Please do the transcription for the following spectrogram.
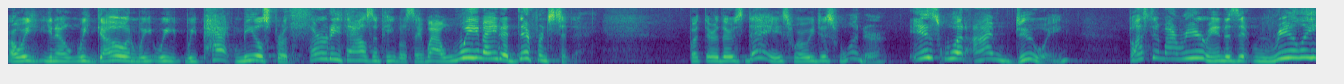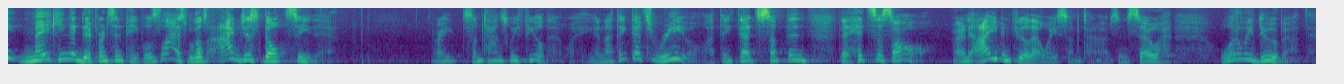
or we, you know, we go and we we we pack meals for 30,000 people to say, wow, we made a difference today. But there are those days where we just wonder, is what I'm doing busting my rear end, is it really making a difference in people's lives? Because I just don't see that right? Sometimes we feel that way. And I think that's real. I think that's something that hits us all, right? I even feel that way sometimes. And so, what do we do about that?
